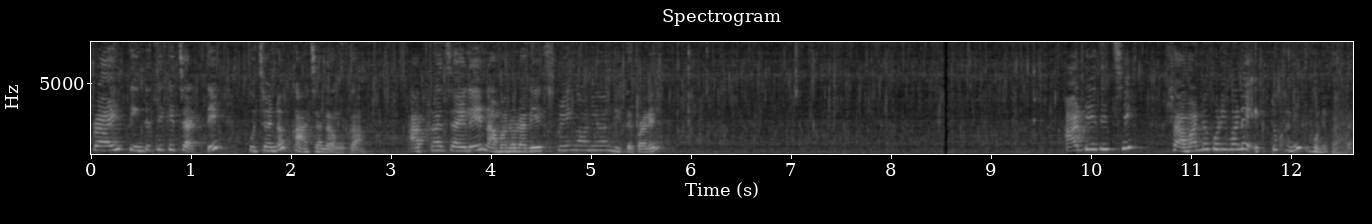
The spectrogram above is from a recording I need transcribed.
প্রায় তিনটে থেকে চারটে কুচানো কাঁচা লঙ্কা। আপনারা চাইলে নামানোর আগে স্প্রিং অনিয়ন দিতে পারেন। আর দিয়ে দিচ্ছি সামান্য পরিমাণে একটুখানি ধনে পাতা।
